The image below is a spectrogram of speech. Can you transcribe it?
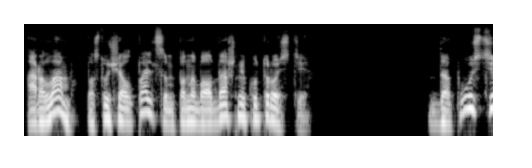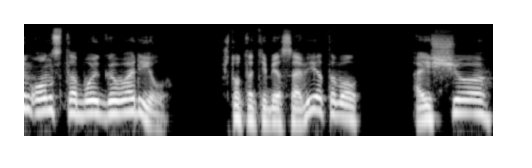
Орлам постучал пальцем по набалдашнику трости. Допустим, он с тобой говорил, что-то тебе советовал, а еще...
